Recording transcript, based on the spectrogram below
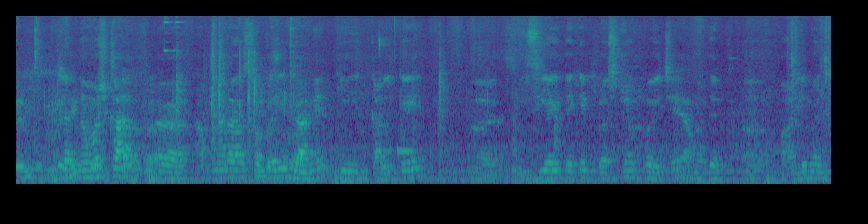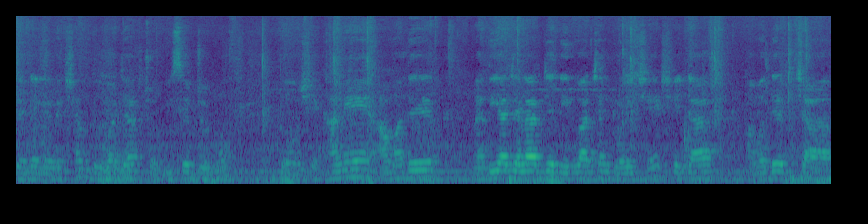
নমস্কার আপনারা সকলেই জানেন কি কালকে সিসিআই থেকে প্রশ্ন হয়েছে আমাদের পার্লামেন্ট জেনারেল ইলেকশন দু হাজার চব্বিশের জন্য। তো সেখানে আমাদের নদিয়া জেলার যে নির্বাচন রয়েছে, সেটা আমাদের চা-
